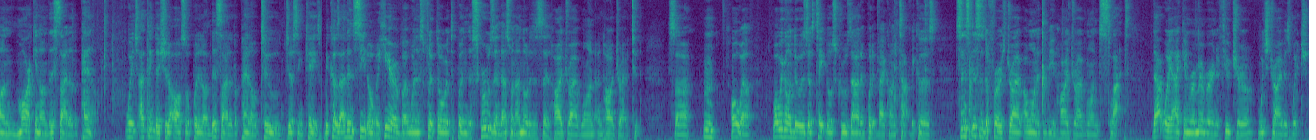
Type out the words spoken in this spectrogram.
on marking on this side of the panel which I think they should have also put it on this side of the panel too just in case because I didn't see it over here but when it's flipped over to putting the screws in that's when I noticed it said hard drive 1 and hard drive 2 so hmm oh well what we're gonna do is just take those screws out and put it back on top because since this is the first drive, I want it to be in hard drive one slot. That way I can remember in the future which drive is which.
